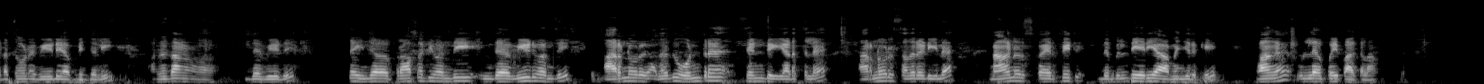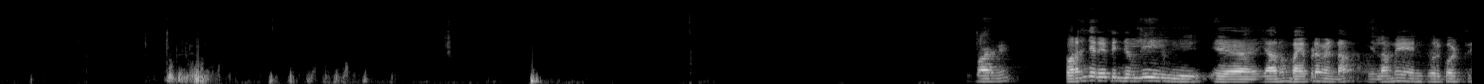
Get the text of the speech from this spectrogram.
இடத்தோட வீடு அப்படின்னு சொல்லி. அதுதான் இந்த வீடு. இந்த ப்ராப்பர்ட்டி வந்து இந்த வீடு வந்து அறநூறு அதாவது ஒன்றரை சென்ட் இடத்துல அறநூறு சதுரடியில் நானூறு ஸ்கொயர் ஃபீட் இந்த பில்ட் ஏரியா அமைஞ்சிருக்கு. வாங்க உள்ளே போய் பார்க்கலாம். பாருங்க. குறைஞ்ச ரேட்டுன்னு சொல்லி யாரும் பயப்பட வேண்டாம். எல்லாமே ஒரு கோட்டு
